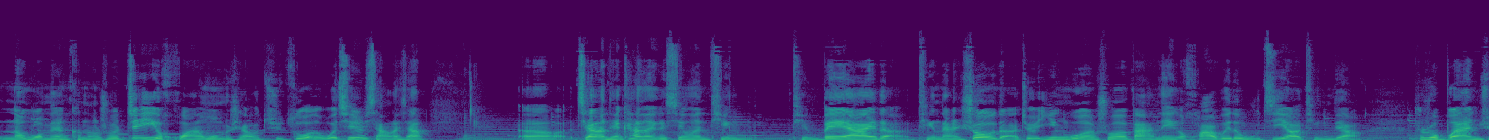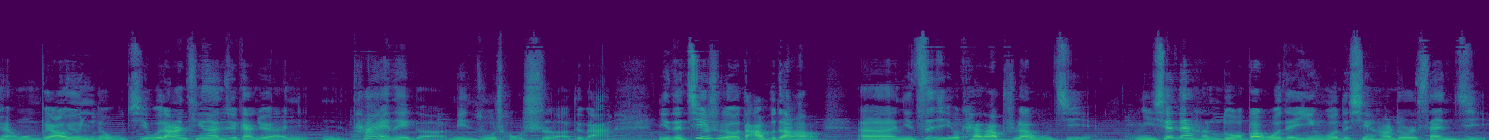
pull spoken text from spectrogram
那我们可能说这一环我们是要去做的。我其实想了想，呃，前两天看到一个新闻，挺挺悲哀的，挺难受的，就是英国说把那个华为的五 G 要停掉，他说不安全，我们不要用你的五 G。我当时听了就感觉你你太那个民族仇视了，对吧？你的技术又达不到，呃，你自己又开发不出来五 G。你现在很多，包括我在英国的信号都是三 G，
